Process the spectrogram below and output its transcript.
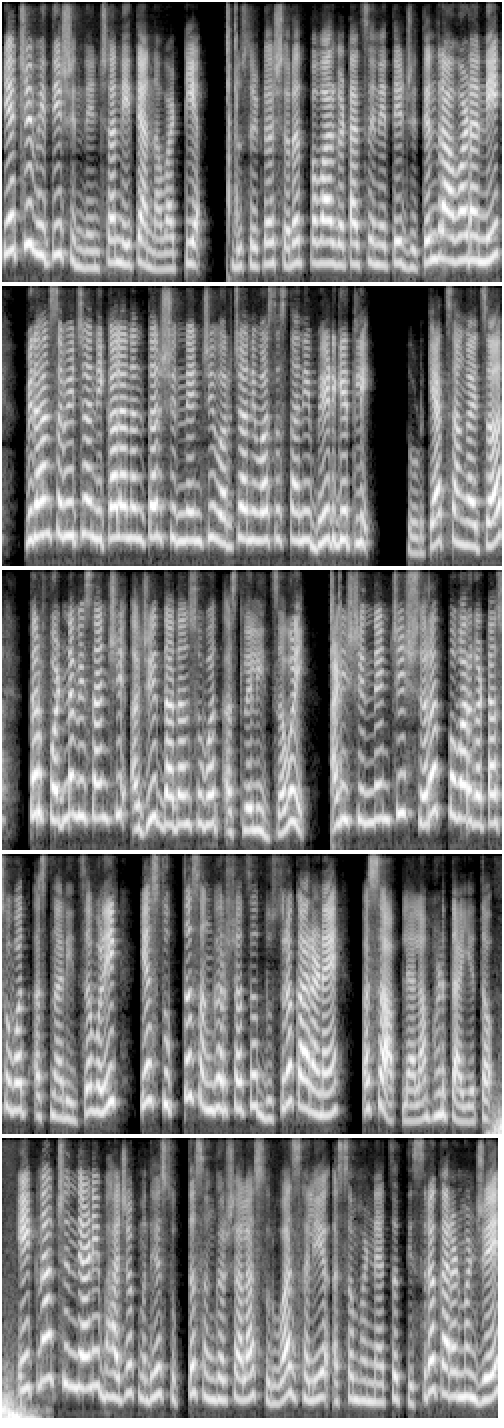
याची भीती शिंदेच्या नेत्यांना वाटतीये. दुसरीकडे शरद पवार गटाचे नेते जितेंद्र आव्हाडांनी विधानसभेच्या निकालानंतर शिंदेची वरच्या निवासस्थानी भेट घेतली. थोडक्यात सांगायचं तर फडणवीसांची अजितदादांसोबत असलेली जवळीक आणि शिंदेची शरद पवार गटासोबत असणारी जवळीक या सुप्त संघर्षाचं दुसरं कारण आहे असं आपल्याला म्हणता येतं. एकनाथ शिंदे आणि भाजपमध्ये सुप्त संघर्षाला सुरुवात झाली असं म्हणण्याचं तिसरं कारण म्हणजे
